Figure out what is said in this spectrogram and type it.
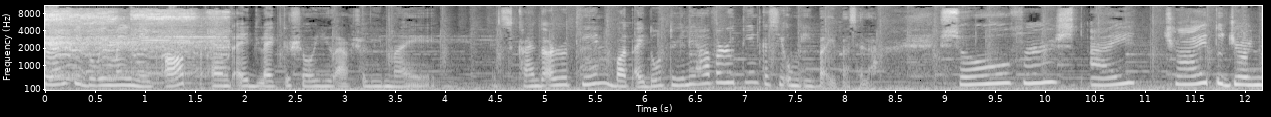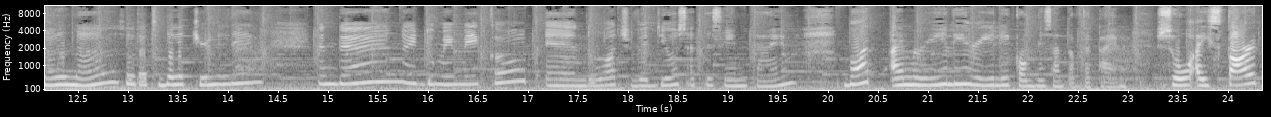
Currently doing my makeup and I'd like to show you actually my it's kind of a routine, but I don't really have a routine kasi umiiba-iba sila. So, first, I try to journal na. So, that's bullet journaling. And then, I do my makeup and watch videos at the same time. But, I'm really, really cognizant of the time. So, I start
